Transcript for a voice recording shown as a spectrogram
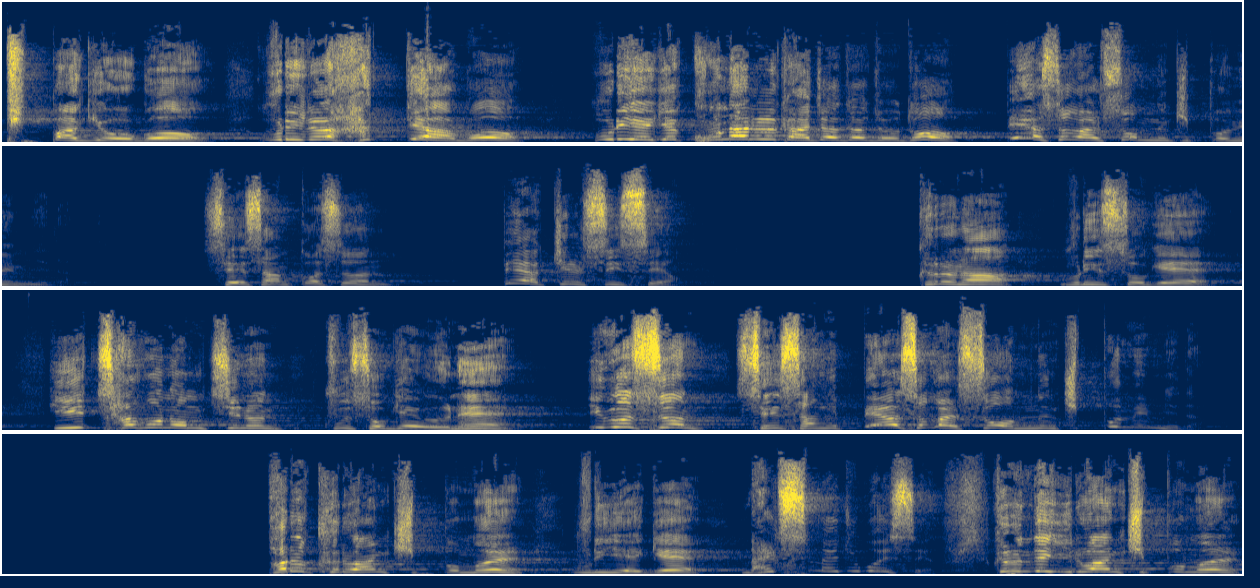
핍박이 오고 우리를 학대하고 우리에게 고난을 가져다 줘도 빼앗아갈 수 없는 기쁨입니다. 세상 것은 빼앗길 수 있어요. 그러나 우리 속에 이 차고 넘치는 구속의 은혜, 이것은 세상이 빼앗아갈 수 없는 기쁨입니다. 바로 그러한 기쁨을 우리에게 말씀해 주고 있어요. 그런데 이러한 기쁨을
